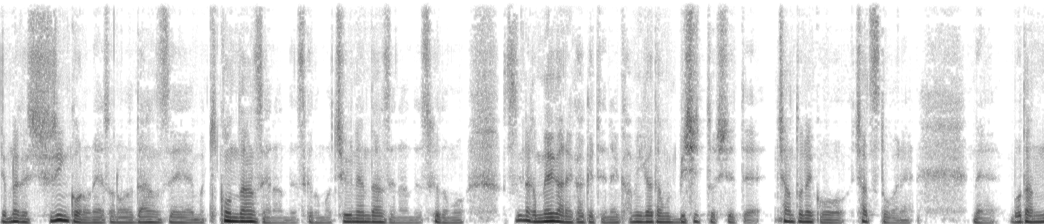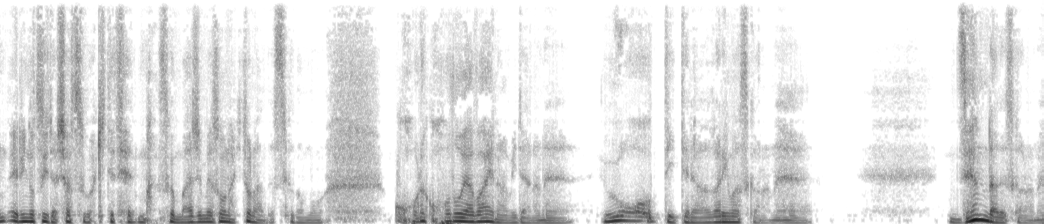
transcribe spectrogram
でもなんか主人公のね、その男性、まあ、既婚男性なんですけども、中年男性なんですけども、普通になんかメガネかけてね、髪型もビシッとしてて、ちゃんとね、こう、シャツとかね、ね、ボタン、襟のついたシャツとか着てて、まあ、すごい真面目そうな人なんですけども、これ行動やばいな、みたいなね、うおーって言ってね、上がりますからね。全裸ですからね。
